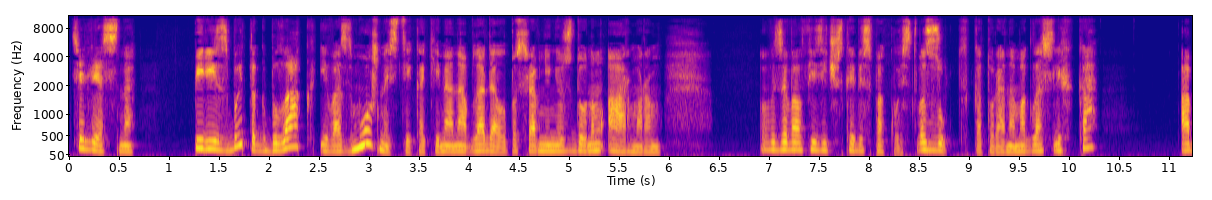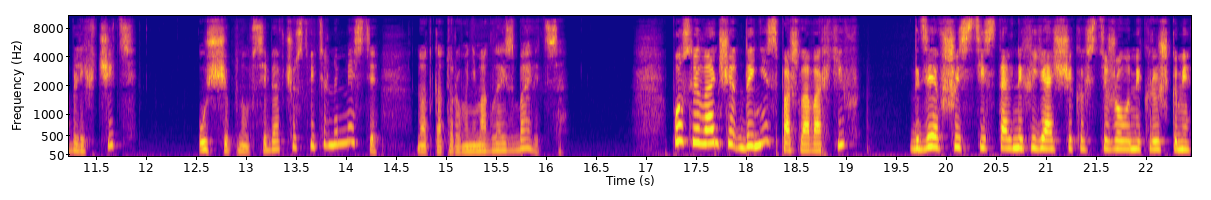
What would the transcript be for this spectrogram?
телесно. Переизбыток благ и возможностей, какими она обладала по сравнению с Доном Армором, вызывал физическое беспокойство, зуд, который она могла слегка облегчить ущипнув себя в чувствительном месте, но от которого не могла избавиться. После ланча Денис пошла в архив, где в шести стальных ящиках с тяжелыми крышками,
